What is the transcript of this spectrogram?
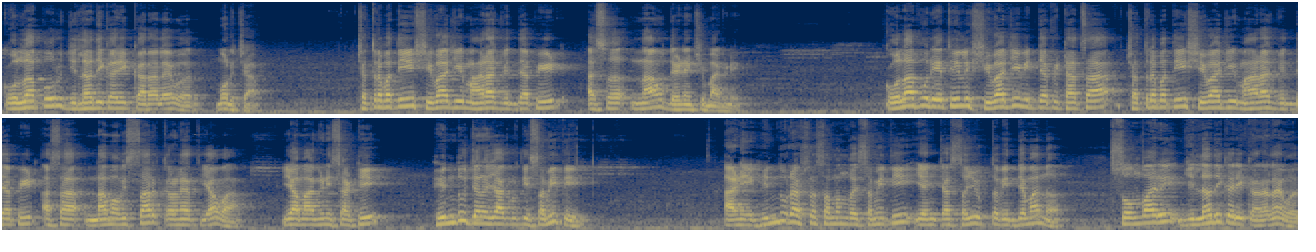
कोल्हापूर जिल्हाधिकारी कार्यालयावर मोर्चा. छत्रपती शिवाजी महाराज विद्यापीठ असं नाव देण्याची मागणी. कोल्हापूर येथील शिवाजी विद्यापीठाचा छत्रपती शिवाजी महाराज विद्यापीठ असा नामविस्तार करण्यात यावा. या मागणीसाठी हिंदू जनजागृती समिती आणि हिंदू राष्ट्र समन्वय समिती यांच्या संयुक्त विद्यमानं सोमवारी जिल्हाधिकारी कार्यालयावर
